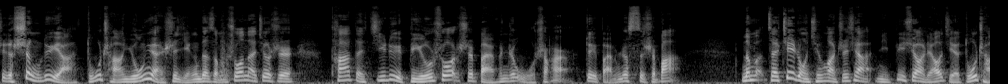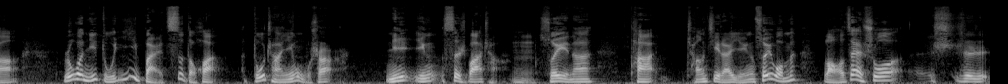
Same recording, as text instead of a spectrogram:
这个胜率啊，赌场永远是赢的。怎么说呢？就是它的几率，比如说是百分之五十二对百分之四十八。那么在这种情况之下，你必须要了解赌场，如果你赌一百次的话，赌场赢五十二，你赢四十八场。嗯。所以呢，它长期来赢。所以我们老在说，是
